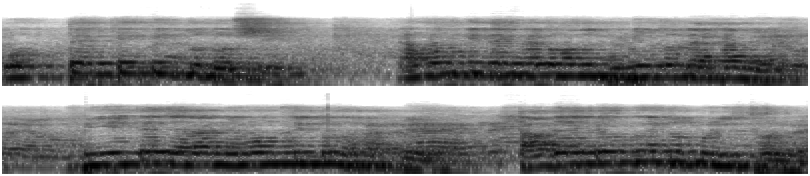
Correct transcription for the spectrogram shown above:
প্রত্যেককে কিন্তু দোষী। এমনকি দেখবে তোমাদের ভিডিওতে দেখাবে বিয়েতে যারা নিমন্ত্রিত থাকবে তাদেরকেও কিন্তু পুলিশ ধরবে।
